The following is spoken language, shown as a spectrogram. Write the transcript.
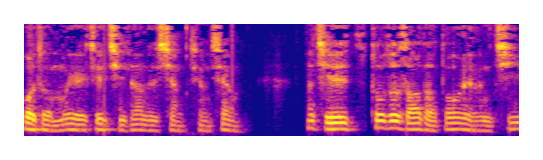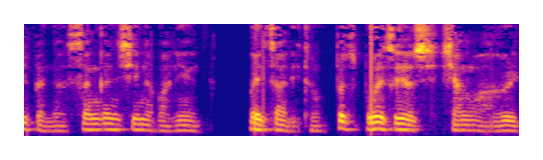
或者我们有一些其他的想想象。那其实多多少少都会有很基本的身跟心的反应。会在里头，不不会只有想法而已，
